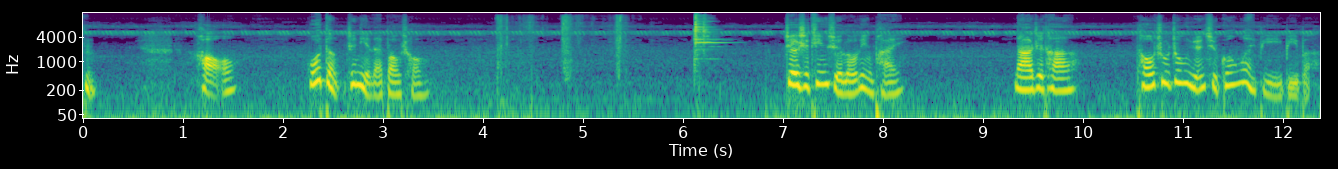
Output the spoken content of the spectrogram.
哼好，我等着你来报仇。这是听雪楼令牌，拿着它，逃出中原去关外避一避吧。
